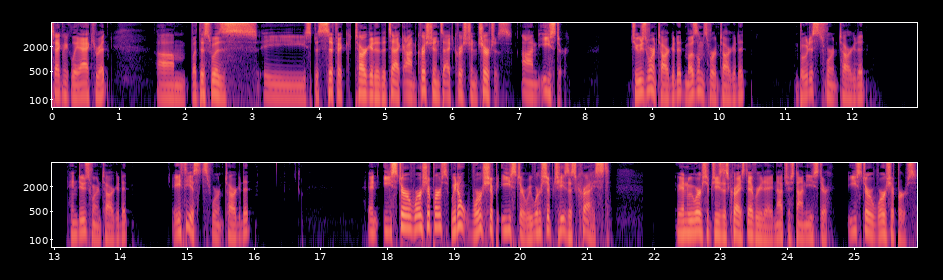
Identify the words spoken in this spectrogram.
technically accurate. Um, but this was a specific targeted attack on Christians at Christian churches on Easter. Jews weren't targeted. Muslims weren't targeted. Buddhists weren't targeted. Hindus weren't targeted. Atheists weren't targeted and Easter worshippers. We don't worship Easter, we worship Jesus Christ. And we worship Jesus Christ every day, not just on Easter. Easter worshippers.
